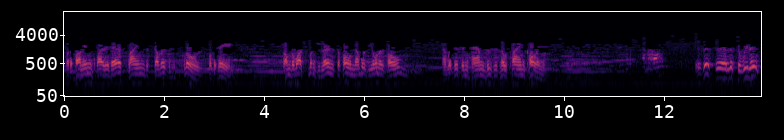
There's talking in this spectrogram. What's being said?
But upon inquiry there, Klein discovers it is closed for the day. From the watchman, he learns the phone number of the owner's home, and with this in hand, loses no time calling. Is this uh, Mr. Wheeler?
